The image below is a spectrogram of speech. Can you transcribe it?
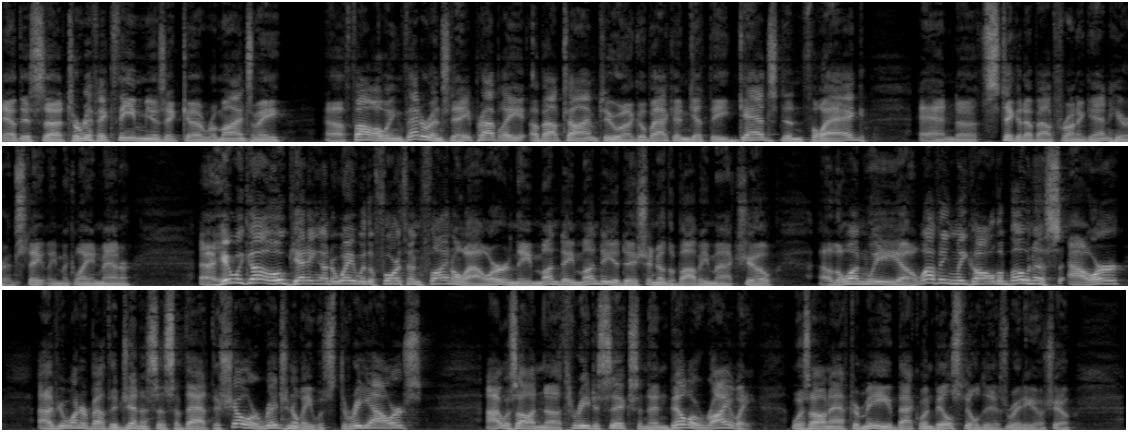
Yeah, this uh, terrific theme music uh, reminds me, uh, following Veterans Day, probably about time to uh, go back and get the Gadsden flag and uh, stick it up out front again here in stately McLean Manor. Uh, here we go, getting underway with the fourth and final hour in the Monday Monday edition of the Bobby Mack Show, the one we lovingly call the bonus hour. if you wonder about the genesis of that, the show originally was three hours. I was on uh, three to six, and then Bill O'Reilly was on after me back when Bill still did his radio show.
